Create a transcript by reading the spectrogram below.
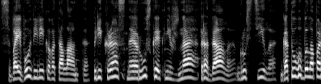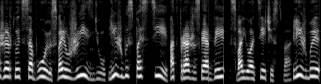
своего великого таланта. Прекрасная русская княжна страдала, грустила, готова была пожертвовать собою, свою жизнью, лишь бы спасти от вражеской орды свое отечество, лишь бы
